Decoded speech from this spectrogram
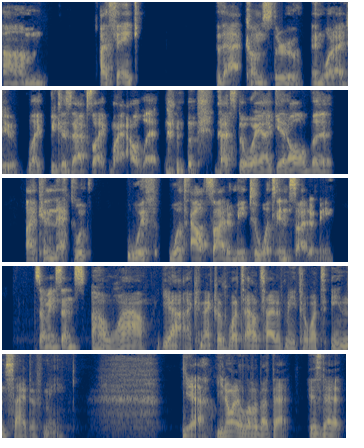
um, I think that comes through in what I do, like because that's like my outlet. that's the way I get all the I connect with with what's outside of me to what's inside of me. Does that make sense? Oh wow. Yeah, I connect with what's outside of me to what's inside of me. Yeah. You know what I love about that is that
